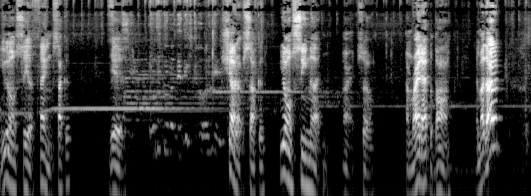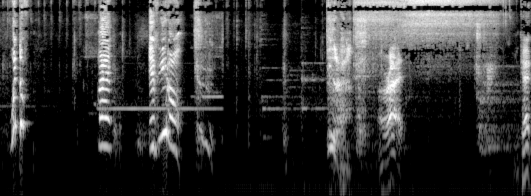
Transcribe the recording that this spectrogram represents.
You don't see a thing, sucker. Yeah. Shut up, sucker. You don't see nothing. All right, so I'm right at the bomb. Am I done? What the? Man, if you don't. All right. Okay.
